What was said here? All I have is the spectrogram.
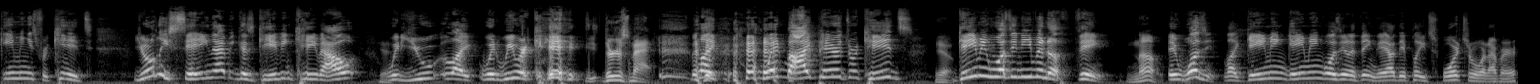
gaming is for kids." You're only saying that because gaming came out Yeah. when you like when we were kids. They're just mad. like when my parents were kids, Yeah. gaming wasn't even a thing. no, It wasn't like gaming. Gaming wasn't a thing. They they played sports or whatever,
